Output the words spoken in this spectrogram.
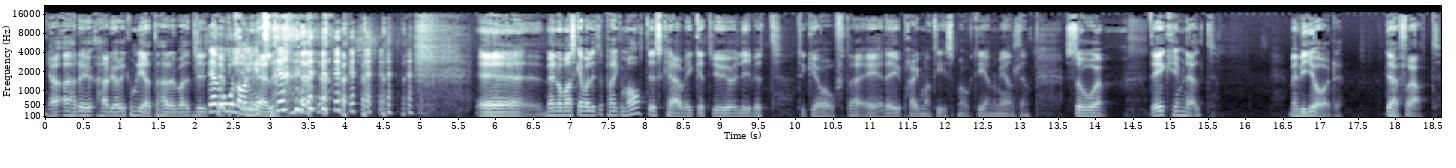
Ja, hade, hade jag rekommenderat det hade det blivit Det var olagligt. Eh, men om man ska vara lite pragmatisk här, vilket ju livet tycker jag ofta är, det är ju pragmatism rakt igenom egentligen. Så det är kriminellt. Men vi gör det. Därför att,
